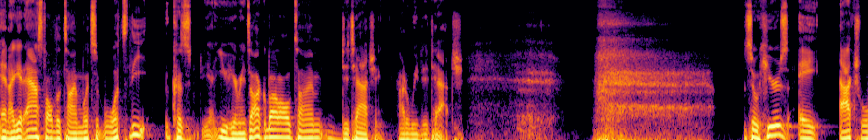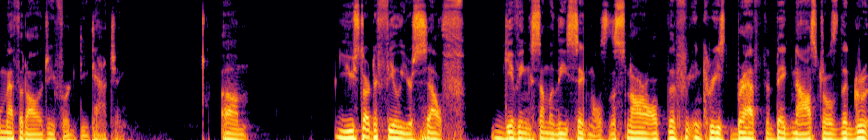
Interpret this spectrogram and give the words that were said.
And i get asked all the time what's what's the because you hear me talk about all the time detaching. How do we detach? So here's a actual methodology for detaching. Um you start to feel yourself giving some of these signals. The snarl the f- increased breath the big nostrils the gro-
